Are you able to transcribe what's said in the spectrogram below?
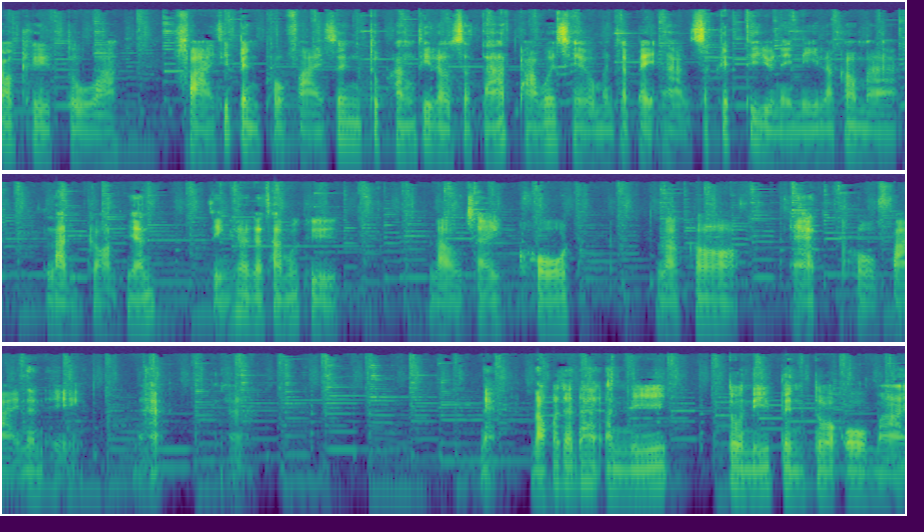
ก็คือตัวไฟล์ที่เป็นโปรไฟล์ซึ่งทุกครั้งที่เรา start PowerShell มันจะไปอ่านสคริปต์ที่อยู่ในนี้แล้วก็มารันก่อนงั้น สิ่งที่เราจะทำก็คือ เราใช้โค้ดแล้วก็ add profile นั่นเองนะฮะเนี่ยเราก็จะได้อันนี้ ตัวนี้เป็นตัว o m y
